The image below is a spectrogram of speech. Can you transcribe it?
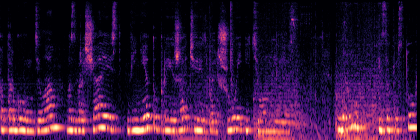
по торговым делам, возвращаясь в Венету, проезжать через большой и темный лес. Вдруг из-за кустов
